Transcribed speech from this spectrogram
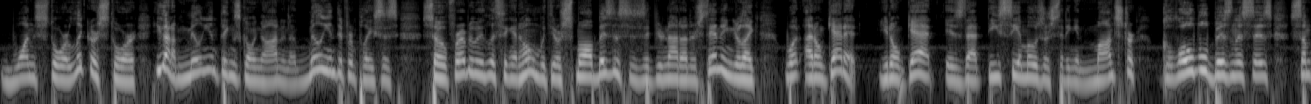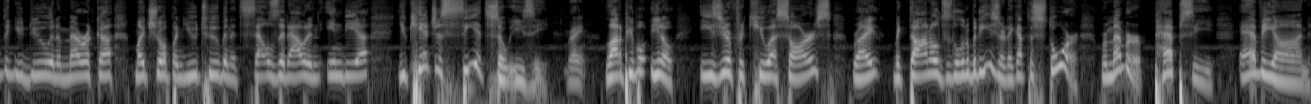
one store liquor store, you got a million things going on in a million different places. So for everybody listening at home with your small businesses, if you're not understanding, you're like, what? I don't get it. You don't get is that these CMOs are sitting in monster global businesses. Something you do in America might show up on YouTube and it sells it out in India. You can't just see it so easy. Right. A lot of people, you know, easier for QSRs, right? McDonald's is a little bit easier. They got the store. Remember, Pepsi, Evian,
